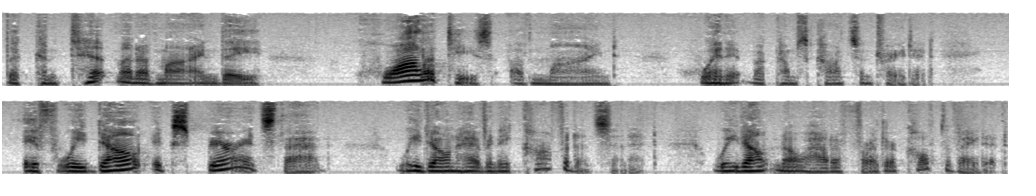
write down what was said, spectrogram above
the contentment of mind, the qualities of mind when it becomes concentrated. If we don't experience that, we don't have any confidence in it. We don't know how to further cultivate it.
